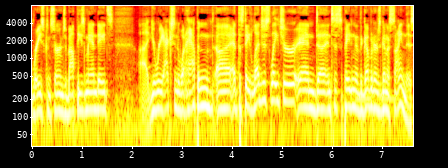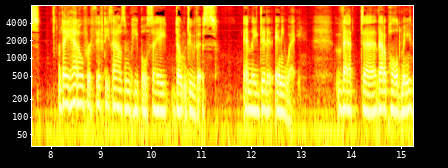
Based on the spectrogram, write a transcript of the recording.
raise concerns about these mandates. Uh, your reaction to what happened uh, at the state legislature and uh, anticipating that the governor is going to sign this? They had over 50,000 people say, don't do this. And they did it anyway. That, uh, that appalled me.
